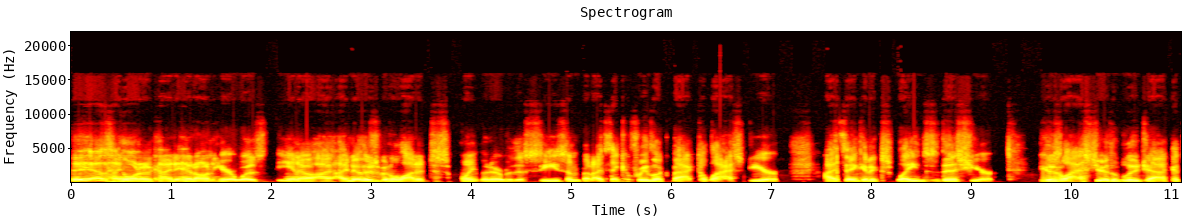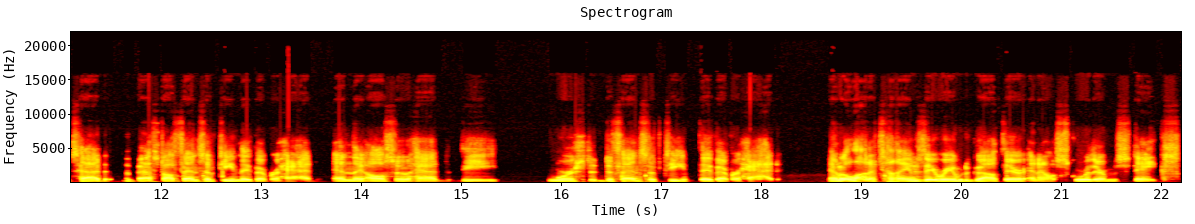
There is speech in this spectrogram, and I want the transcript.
The other thing I wanted to kind of hit on here was, you know, I, I, know there's been a lot of disappointment over this season, but I think if we look back to last year, I think it explains this year. Because last year, the Blue Jackets had the best offensive team they've ever had, and they also had the worst defensive team they've ever had. And a lot of times they were able to go out there and outscore their mistakes.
